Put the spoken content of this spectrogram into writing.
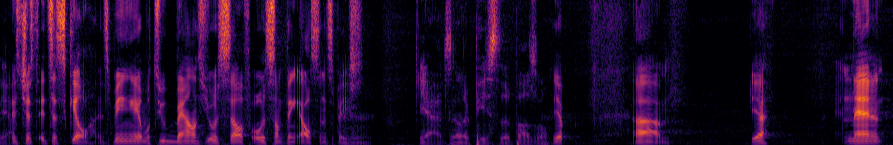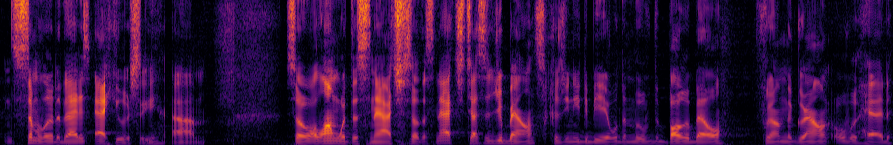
Yeah. It's just it's a skill. It's being able to balance yourself or something else in space. yeah, it's another piece of the puzzle. Yep. Um, yeah. And then similar to that is accuracy. Um, so along with the snatch, so the snatch tested your balance because you need to be able to move the barbell from the ground overhead.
